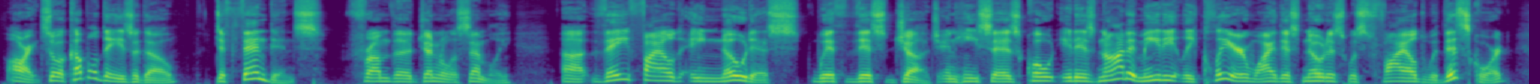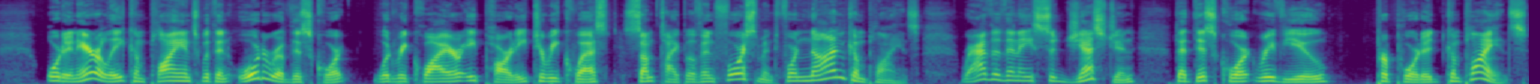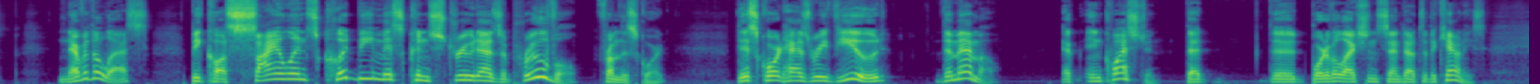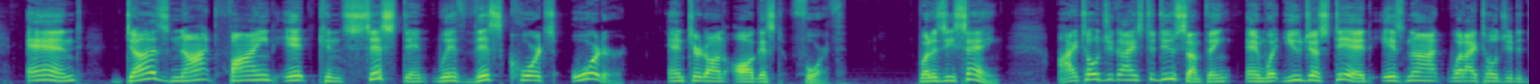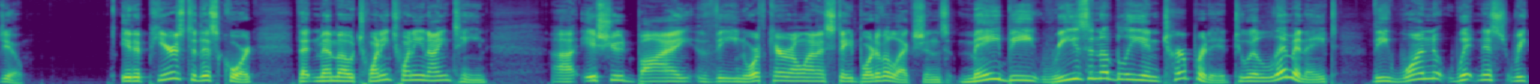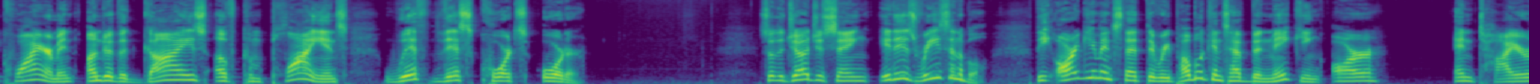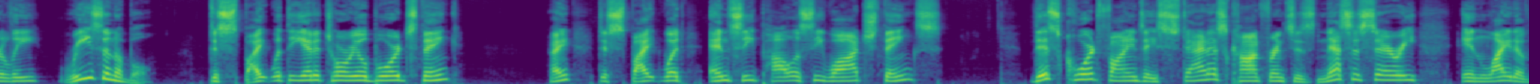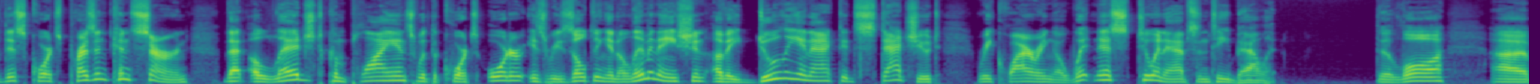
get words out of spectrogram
All right, so a couple days ago, defendants from the General Assembly uh, they filed a notice with this judge, and he says, quote, It is not immediately clear why this notice was filed with this court. Ordinarily, compliance with an order of this court would require a party to request some type of enforcement for noncompliance, rather than a suggestion that this court review purported compliance. Nevertheless, because silence could be misconstrued as approval from this court, this court has reviewed the memo in question that the Board of Elections sent out to the counties and does not find it consistent with this court's order entered on August 4th. What is he saying? I told you guys to do something, and what you just did is not what I told you to do. It appears to this court that Memo 2020 uh, issued by the North Carolina State Board of Elections may be reasonably interpreted to eliminate the one witness requirement under the guise of compliance with this court's order. So the judge is saying it is reasonable. The arguments that the Republicans have been making are entirely reasonable, despite what the editorial boards think, right? Despite what NC Policy Watch thinks, this court finds a status conference is necessary in light of this court's present concern that alleged compliance with the court's order is resulting in elimination of a duly enacted statute requiring a witness to an absentee ballot. The law, uh,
